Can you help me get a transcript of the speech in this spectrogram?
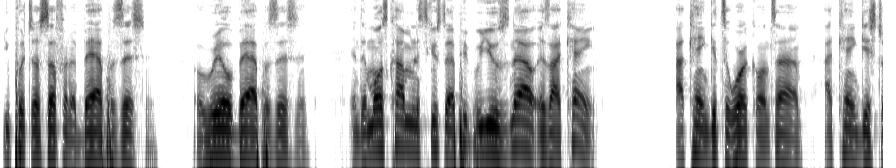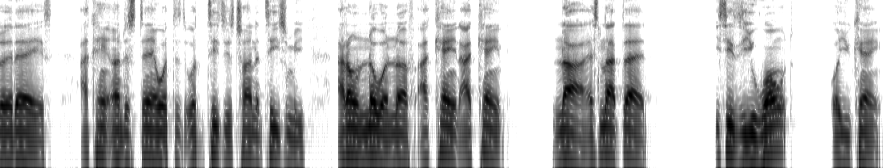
you put yourself in a bad position, a real bad position. And the most common excuse that people use now is I can't. I can't get to work on time. I can't get straight A's. I can't understand what the, what the teacher's trying to teach me. I don't know enough. I can't. I can't. Nah, it's not that. It's either you won't or you can't.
